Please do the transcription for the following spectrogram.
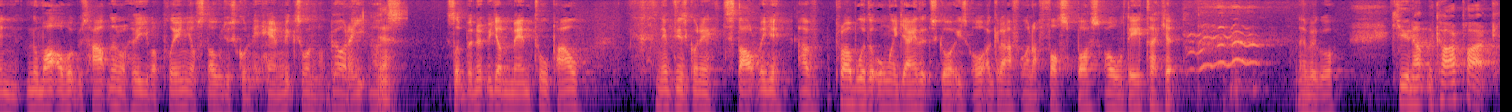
and no matter what was happening or who you were playing, you're still just going to Henrik's on, it'll be alright. No, it's, it's like being out with your mental pal. Nobody's going to start with you. I'm probably the only guy that's got his autograph on a first bus all day ticket. there we go. Queuing up in the car park.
